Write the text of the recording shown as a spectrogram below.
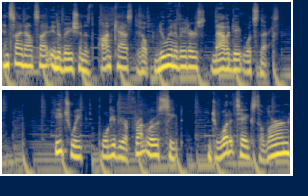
Inside Outside Innovation is the podcast to help new innovators navigate what's next. Each week, we'll give you a front row seat into what it takes to learn,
